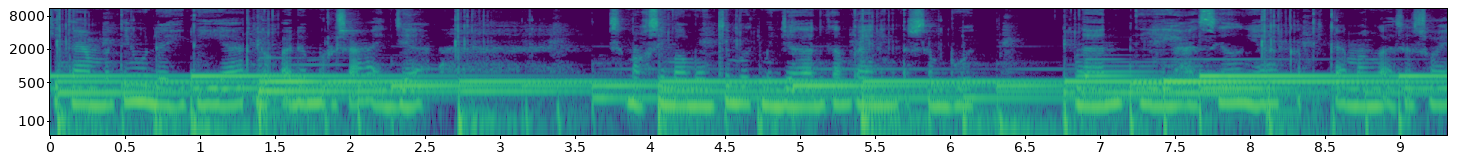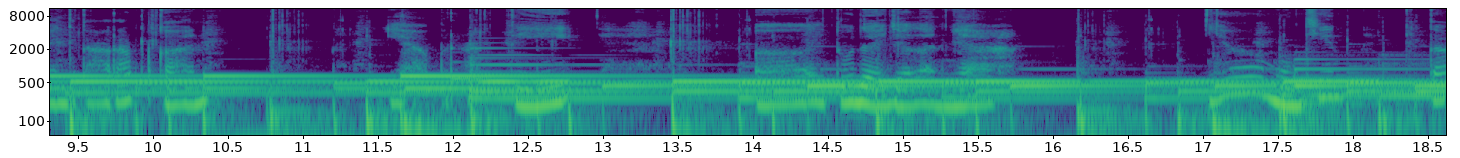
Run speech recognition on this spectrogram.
Kita yang penting udah ikhtiar doa dan berusaha aja semaksimal mungkin buat menjalankan planning tersebut. Nanti hasilnya sesuai yang kita harapkan. Ya berarti uh, itu udah jalannya. Ya mungkin kita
